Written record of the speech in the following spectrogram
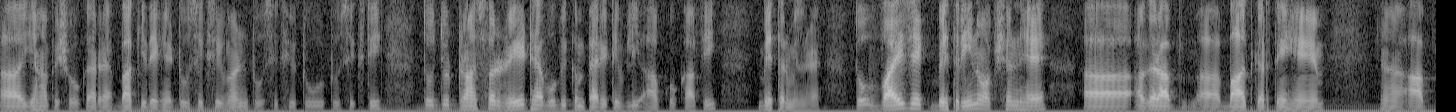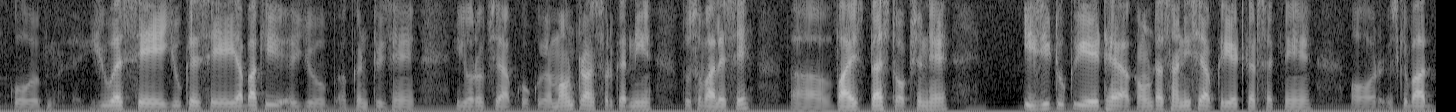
यहाँ पे शो कर रहा है। बाकी देखें two sixty one two sixty two two sixty तो जो ट्रांसफ़र रेट है वो भी कंपेरेटिवली आपको काफ़ी बेहतर मिल रहा है। तो वाइज एक बेहतरीन ऑप्शन है। आ, अगर आप आ, बात करते हैं आ, आपको यूएस से यूके से या बाकी जो कंट्रीज़ हैं यूरोप से आपको कोई अमाउंट ट्रांसफ़र करनी है तो उस हवाले से वाइज बेस्ट ऑप्शन है। इजी टू क्रिएट है अकाउंट आसानी से आप क्रिएट कर सकते हैं। और उसके बाद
